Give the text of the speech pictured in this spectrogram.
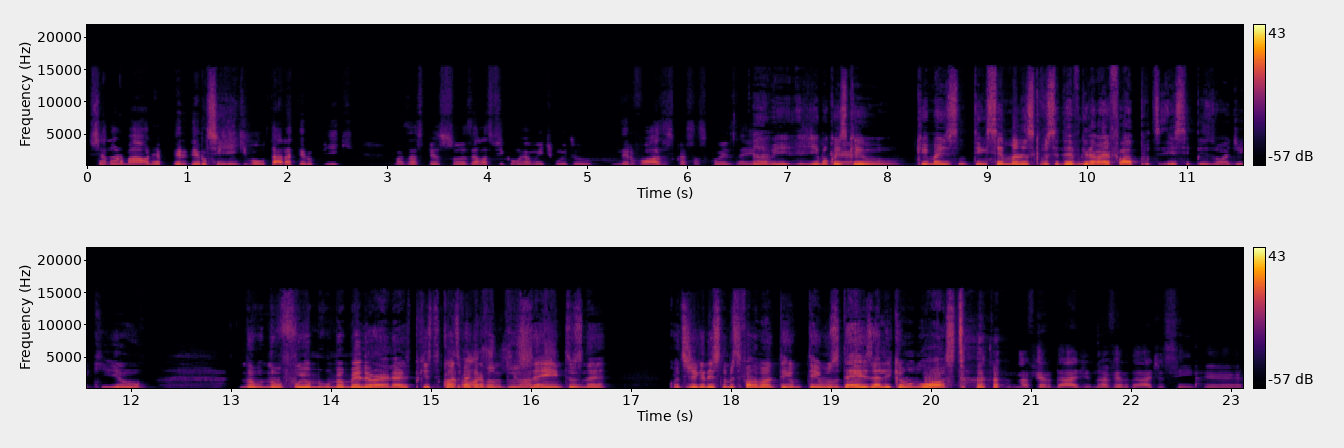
Isso é normal, né? Perder o Sim. pique, voltar a ter o pique. Mas as pessoas, elas ficam realmente muito nervosas com essas coisas aí. Não, né? e, e, uma coisa é... que eu, que eu imagino assim, tem semanas que você deve gravar e falar, putz, esse episódio aqui eu não, não fui o, o meu melhor, né? Porque quando ah, você vai gravando senhora. 200, né? Quando você chega nesse número, você fala, mano, tem, tem uns 10 ali que eu não gosto. na verdade, na verdade, assim, é,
